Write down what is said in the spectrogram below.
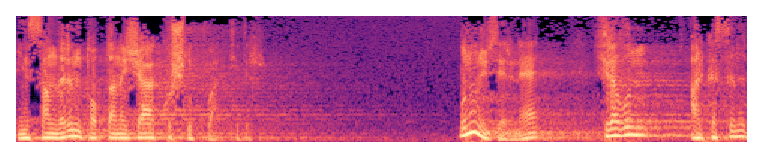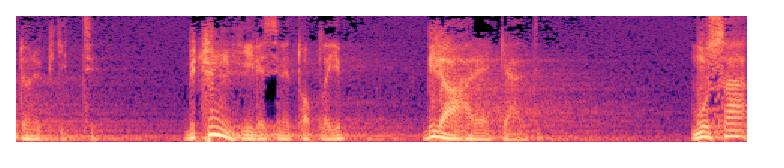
insanların toplanacağı kuşluk vaktidir. Bunun üzerine Firavun arkasını dönüp gitti. Bütün hilesini toplayıp bilahare geldi. Musa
